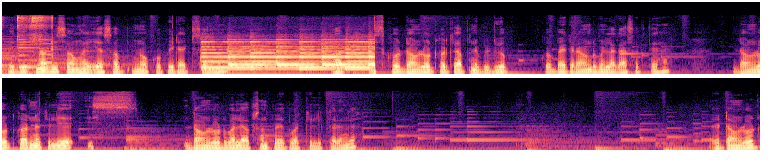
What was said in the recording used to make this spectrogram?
ये जितना भी सॉन्ग है, ये सब नो कॉपीराइट सॉन्ग है। आप इसको डाउनलोड करके अपने वीडियो को बैकग्राउंड में लगा सकते हैं। डाउनलोड करने के लिए इस डाउनलोड वाले ऑप्शन पर एक बार क्लिक करेंगे। ये डाउनलोड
